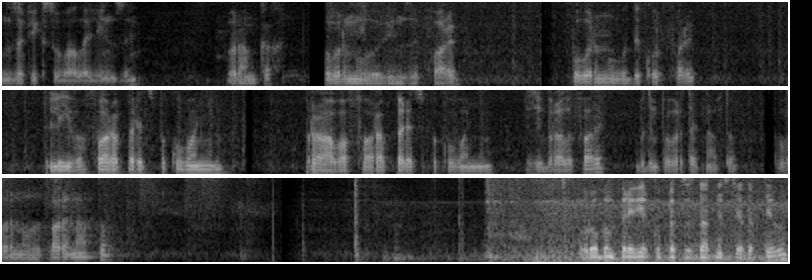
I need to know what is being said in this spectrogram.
Зафіксували лінзи в рамках. Повернули лінзи фари. Повернули декор фари. Ліва фара перед спакуванням. Права фара перед спакуванням. Зібрали фари. Будемо повертати на авто. Повернули фари на авто. Робимо перевірку працездатності адаптиву.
